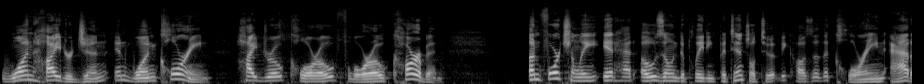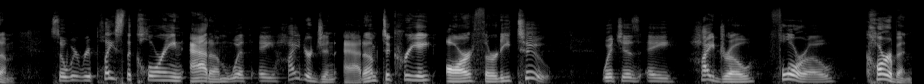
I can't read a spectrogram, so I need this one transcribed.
one hydrogen, and one chlorine, hydrochlorofluorocarbon. Unfortunately, it had ozone depleting potential to it because of the chlorine atom. So we replaced the chlorine atom with a hydrogen atom to create R32 which is a hydrofluorocarbon.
